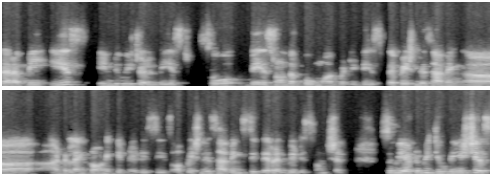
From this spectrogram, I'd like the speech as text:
therapy is individual based. So based on the comorbidities, the patient is having uh, underlying chronic kidney disease or patient is having severe LV dysfunction. So we have to be judicious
